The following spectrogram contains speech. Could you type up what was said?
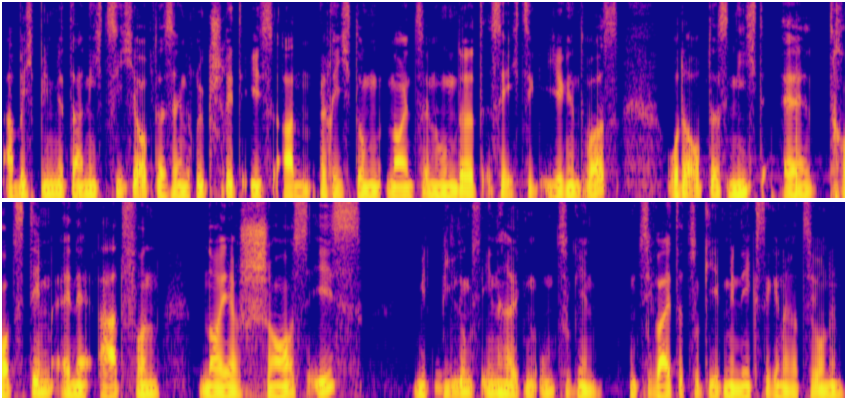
aber ich bin mir da nicht sicher, ob das ein Rückschritt ist an Richtung 1960 irgendwas oder ob das nicht äh, trotzdem eine Art von neuer Chance ist, mit Bildungsinhalten umzugehen und sie weiterzugeben in nächste Generationen.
